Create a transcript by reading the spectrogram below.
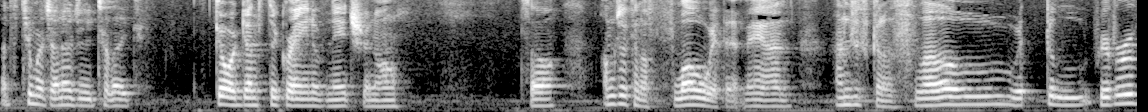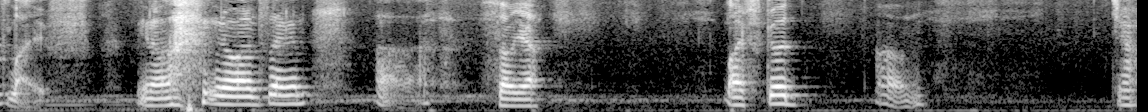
That's too much energy to like go against the grain of nature and all. So I'm just gonna flow with it, man. I'm just gonna flow with the river of life. You know, you know what I'm saying? Uh, so yeah, life's good. Um, yeah,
